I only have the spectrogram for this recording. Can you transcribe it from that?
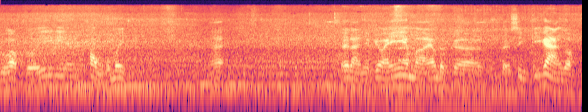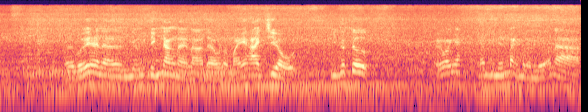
phù hợp với phòng của mình. Đấy đây là những cái máy mà em được ờ, vệ sinh kỹ càng rồi. Với hay là những tính năng này là đều là máy hai chiều inverter. Đấy, các bác nhé. Em nhấn mạnh một lần nữa là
